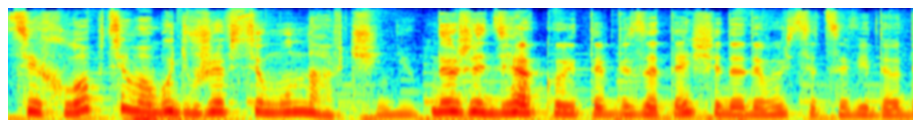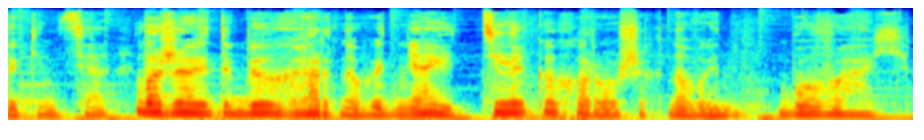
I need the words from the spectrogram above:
ці хлопці, мабуть, вже всьому навчені. Дуже дякую тобі за те, що додивився це відео до кінця. Бажаю тобі гарного дня і тільки хороших новин. Бувай!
